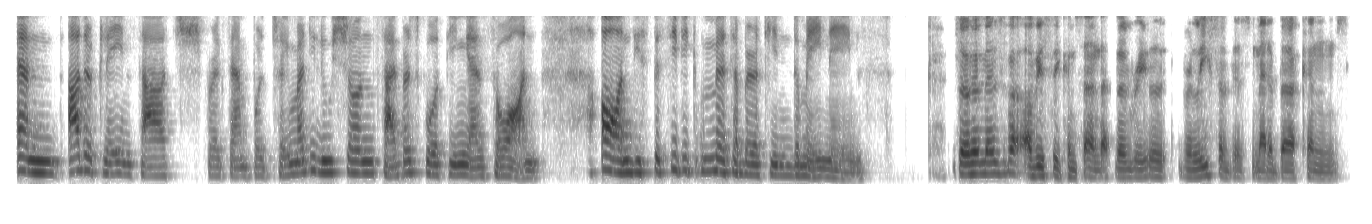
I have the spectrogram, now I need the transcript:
and other claims such, for example, trademark dilution, cyber squatting, and so on, on the specific Meta Birkin domain names. So Hermes were obviously concerned that the re- release of this Meta Birkin's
